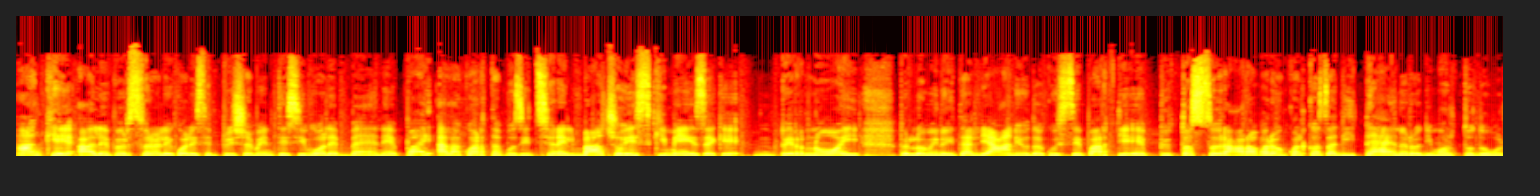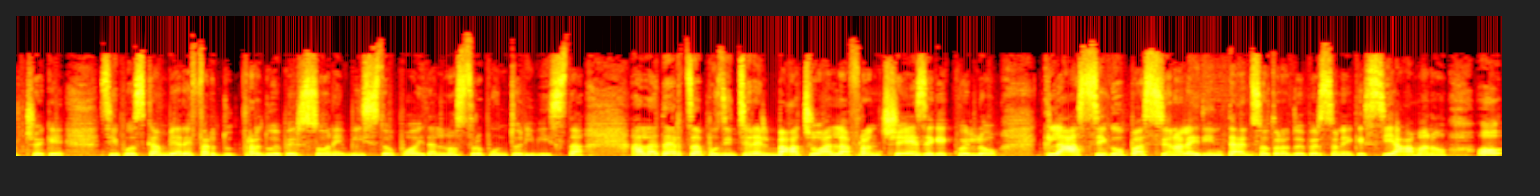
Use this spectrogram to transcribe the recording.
anche alle persone alle quali semplicemente si vuole bene. Poi alla quarta posizione il bacio eschimese, che per noi, perlomeno italiani o da queste parti, è piuttosto raro, però è un qualcosa di tenero, di molto dolce che si può scambiare fra due persone, visto poi dal nostro punto di vista. Alla terza posizione il bacio alla francese, che è quello classico, passionale ed intenso tra due persone che si amano, o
